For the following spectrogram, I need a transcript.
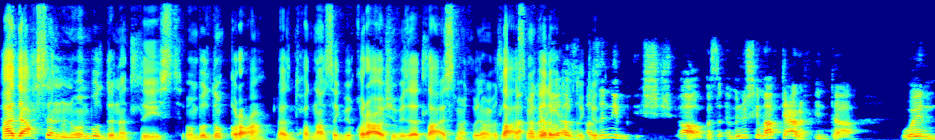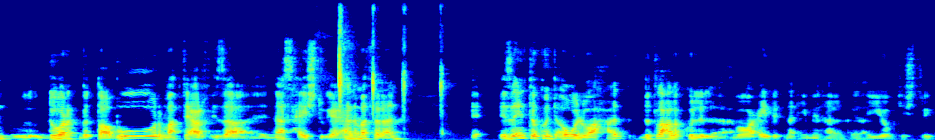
هذا أحسن من ويمبلدون أتليست ويمبلدون قرعة. لازم تحط نفسك بقرعة وشوف إذا يطلع اسمك. ولما بيطلع اسمك يلا بطل تكت اظني ب- آه بس المشكلة ما بتعرف أنت وين دورك بالطابور؟ ما بتعرف إذا الناس حيشتوا. يعني هلا مثلا إذا أنت كنت أول واحد بيطلع لك كل المواعيد تنقي منها أي يوم تشتري.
